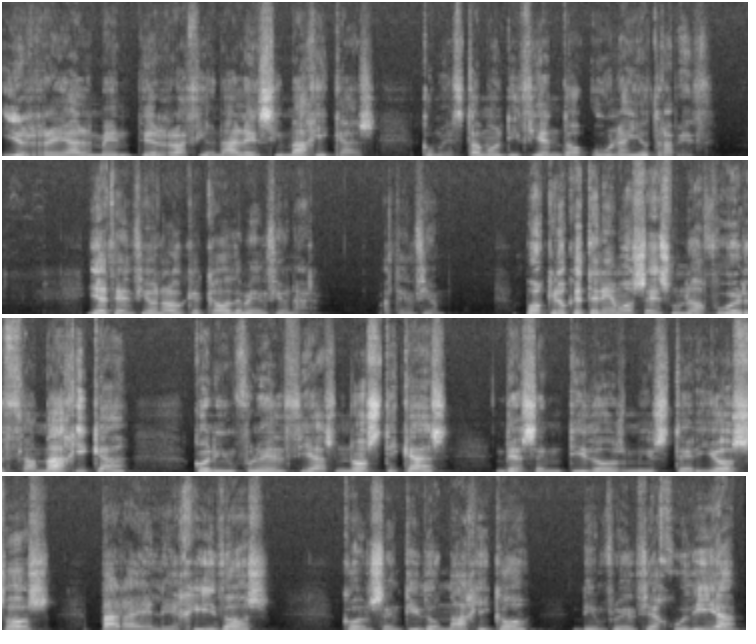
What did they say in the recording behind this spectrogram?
y realmente racionales y mágicas, como estamos diciendo una y otra vez. Y atención a lo que acabo de mencionar. Atención. Porque lo que tenemos es una fuerza mágica con influencias gnósticas de sentidos misteriosos para elegidos, con sentido mágico de influencia judía,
